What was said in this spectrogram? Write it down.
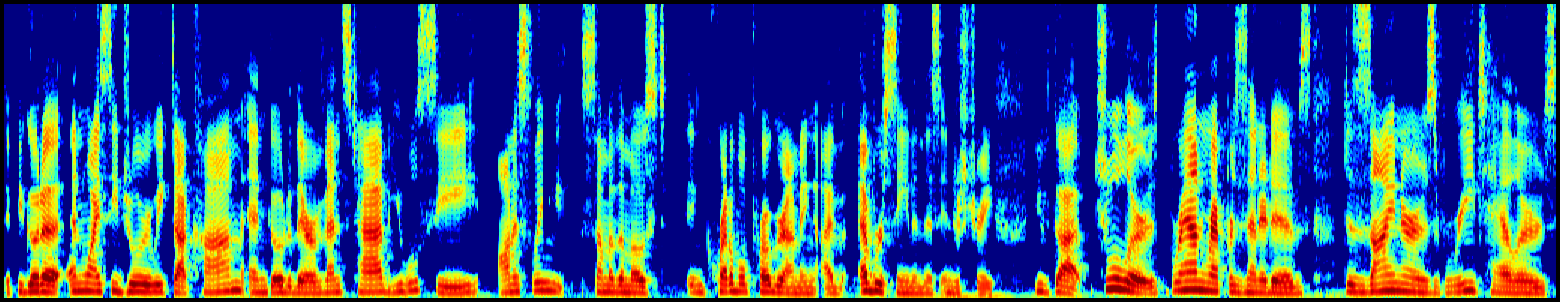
If you go to nycjewelryweek.com and go to their events tab, you will see, honestly, some of the most incredible programming I've ever seen in this industry. You've got jewelers, brand representatives, designers, retailers,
